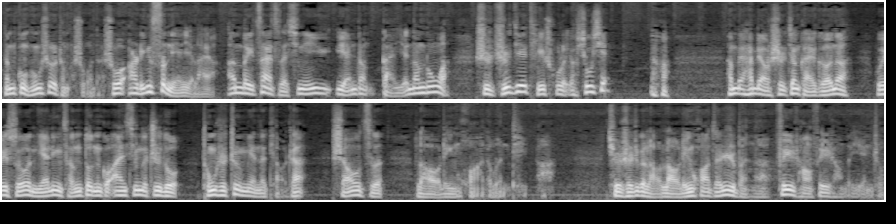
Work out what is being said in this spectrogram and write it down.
那么共同社这么说的，说二零一四年以来啊，安倍再次在新年预言中感言当中啊，是直接提出了要修宪啊。安倍还表示，将改革呢为所有年龄层都能够安心的制度，同时正面的挑战少子老龄化的问题啊。确实，这个老老龄化在日本呢非常非常的严重。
